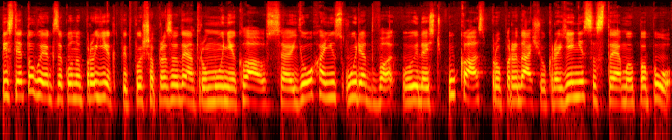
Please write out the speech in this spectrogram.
Після того, як законопроєкт підпише президент Румунії Клаус Йоханіс, уряд видасть указ про передачу Україні системи ППО.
